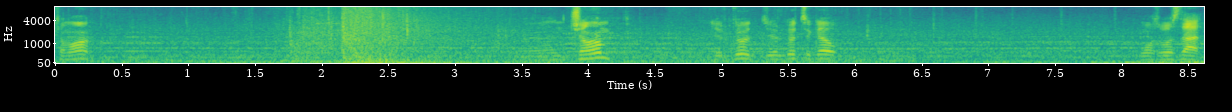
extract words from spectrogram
Come on. Jump. You're good. You're good to go. What was that?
